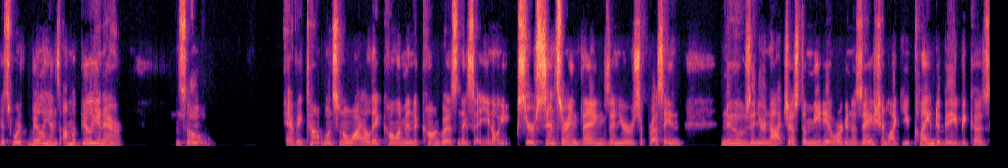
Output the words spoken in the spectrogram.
It's worth billions. I'm a billionaire. And so mm-hmm. every time, once in a while, they'd call him into Congress and they say, you know, you're censoring things and you're suppressing news and you're not just a media organization like you claim to be because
